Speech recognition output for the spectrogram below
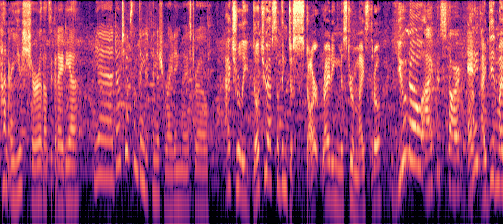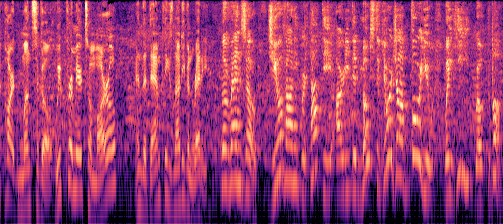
Hun, are you sure that's a good idea? Yeah, don't you have something to finish writing, Maestro? Actually, don't you have something to start writing, Mr. Maestro? You know I could start any. I did my part months ago. We premiere tomorrow, and the damn thing's not even ready. Lorenzo, Giovanni Bertati already did most of your job for you when he wrote the book.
